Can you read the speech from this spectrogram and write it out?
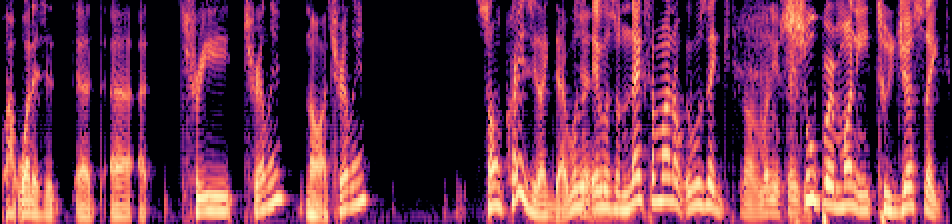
what is it? A, a, a three trillion? No, a trillion? Something crazy like that. It was Yeah, it was the next amount of it was like No, money super money to just like,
